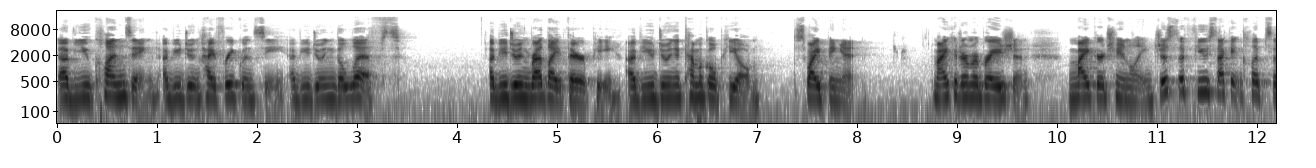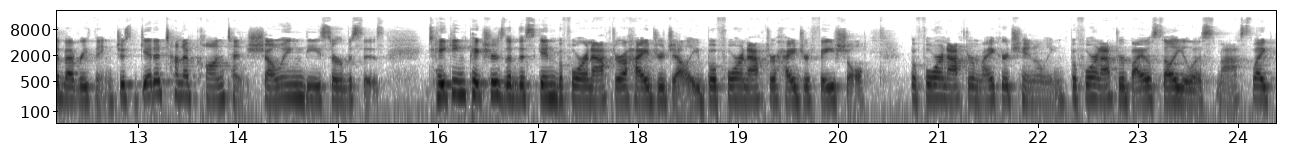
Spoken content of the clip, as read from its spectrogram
of you cleansing, of you doing high frequency, of you doing the lifts, of you doing red light therapy, of you doing a chemical peel, swiping it, microdermabrasion, microchanneling, just a few second clips of everything. Just get a ton of content showing these services, taking pictures of the skin before and after a hydrogel, before and after hydrofacial, before and after microchanneling, before and after biocellulose mask. Like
